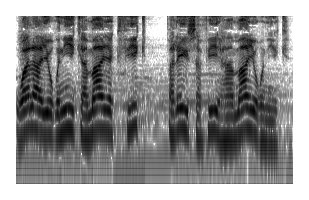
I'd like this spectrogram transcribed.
ولا يغنيك ما يكفيك فليس فيها ما يغنيك.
